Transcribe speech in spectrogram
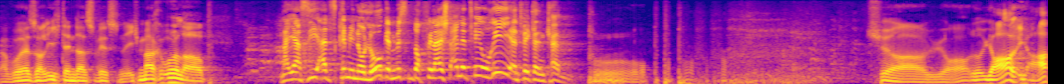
Ja, woher soll ich denn das wissen? Ich mache Urlaub. Naja, Sie als Kriminologe müssen doch vielleicht eine Theorie entwickeln können. Tja, ja, ja, ja,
